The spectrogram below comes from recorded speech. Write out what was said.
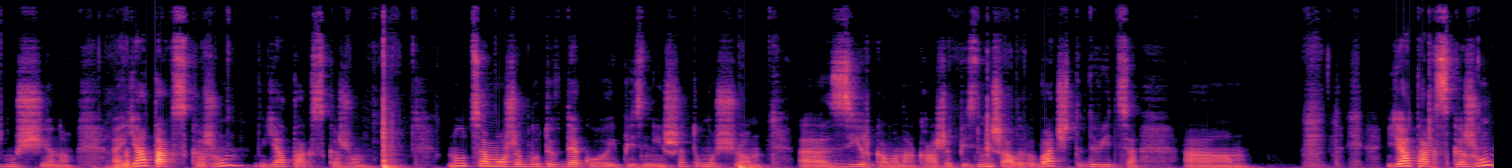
мужчина. Е, Я так скажу, я так скажу. Ну, це може бути в декого і пізніше, тому що е, зірка вона каже пізніше, але ви бачите, дивіться, е, я так скажу,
